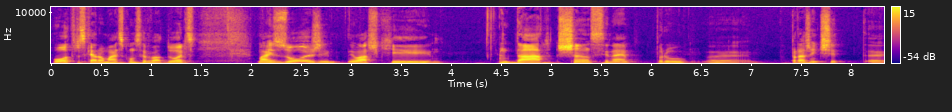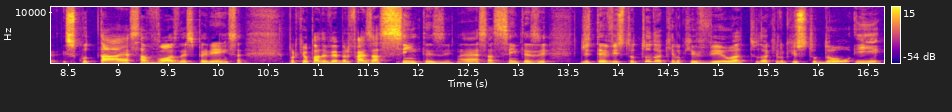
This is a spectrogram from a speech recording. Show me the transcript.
outros que eram mais conservadores. Mas hoje, eu acho que dar chance, né, para uh, a gente uh, escutar essa voz da experiência, porque o Padre Weber faz a síntese, né? essa síntese de ter visto tudo aquilo que viu, tudo aquilo que estudou e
